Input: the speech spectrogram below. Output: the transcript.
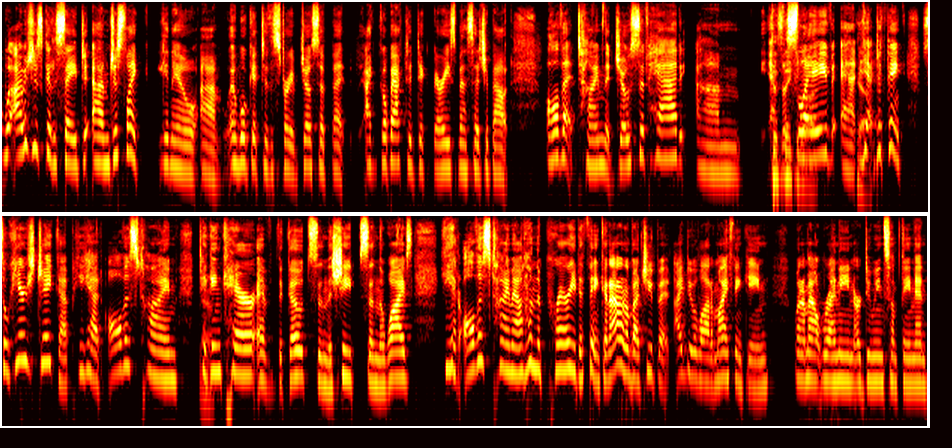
well, I was just going to say, um, just like you know, um, and we'll get to the story of Joseph, but I go back to Dick Barry's message about all that time that Joseph had um, To as a slave, and Yeah. yeah. to think. So here's Jacob. He had all this time taking care of the goats and the sheeps and the wives. He had all this time out on the prairie to think. And I don't know about you, but I do a lot of my thinking when I'm out running or doing something. And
